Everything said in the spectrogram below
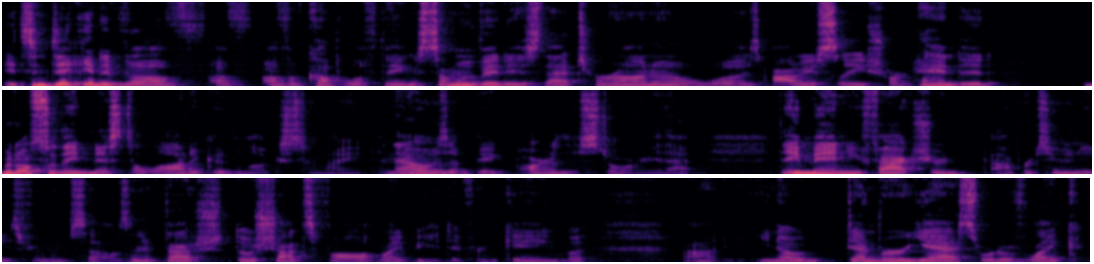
it's indicative of, of, of a couple of things. Some of it is that Toronto was obviously shorthanded, but also they missed a lot of good looks tonight. And that was a big part of the story that they manufactured opportunities for themselves. And if that sh- those shots fall, it might be a different game. But, uh, you know, Denver, yeah, sort of like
